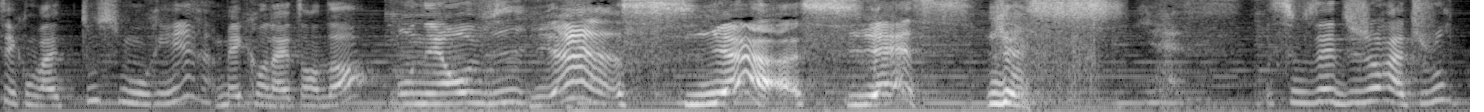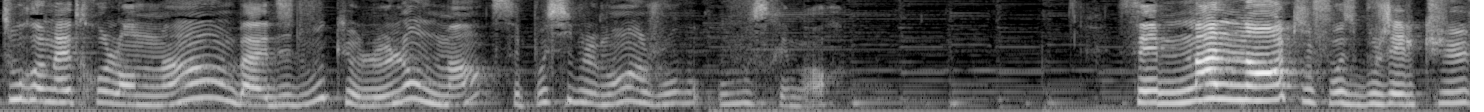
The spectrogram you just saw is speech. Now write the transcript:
c'est qu'on va tous mourir, mais qu'en attendant, on est en vie. Yes Yes Yes Yes si vous êtes du genre à toujours tout remettre au lendemain, bah dites-vous que le lendemain, c'est possiblement un jour où vous serez mort. C'est maintenant qu'il faut se bouger le cul.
